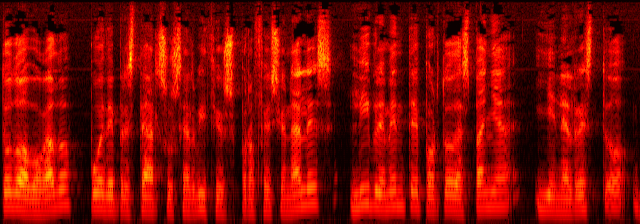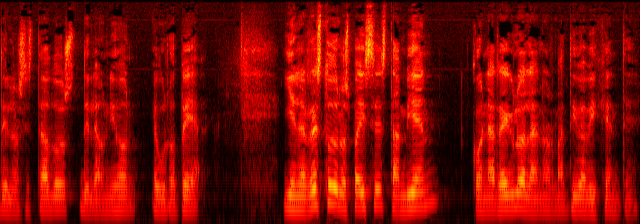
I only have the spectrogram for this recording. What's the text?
Todo abogado puede prestar sus servicios profesionales libremente por toda España y en el resto de los estados de la Unión Europea. Y en el resto de los países también con arreglo a la normativa vigente.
